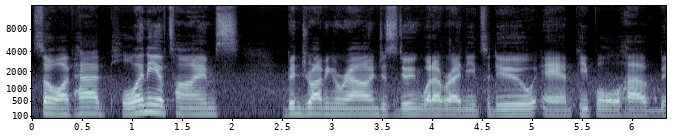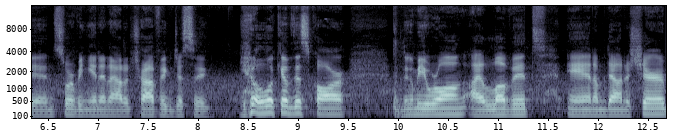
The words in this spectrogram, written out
So I've had plenty of times been driving around just doing whatever I need to do, and people have been swerving in and out of traffic just to get a look of this car. Don't get me wrong, I love it and I'm down to share it.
